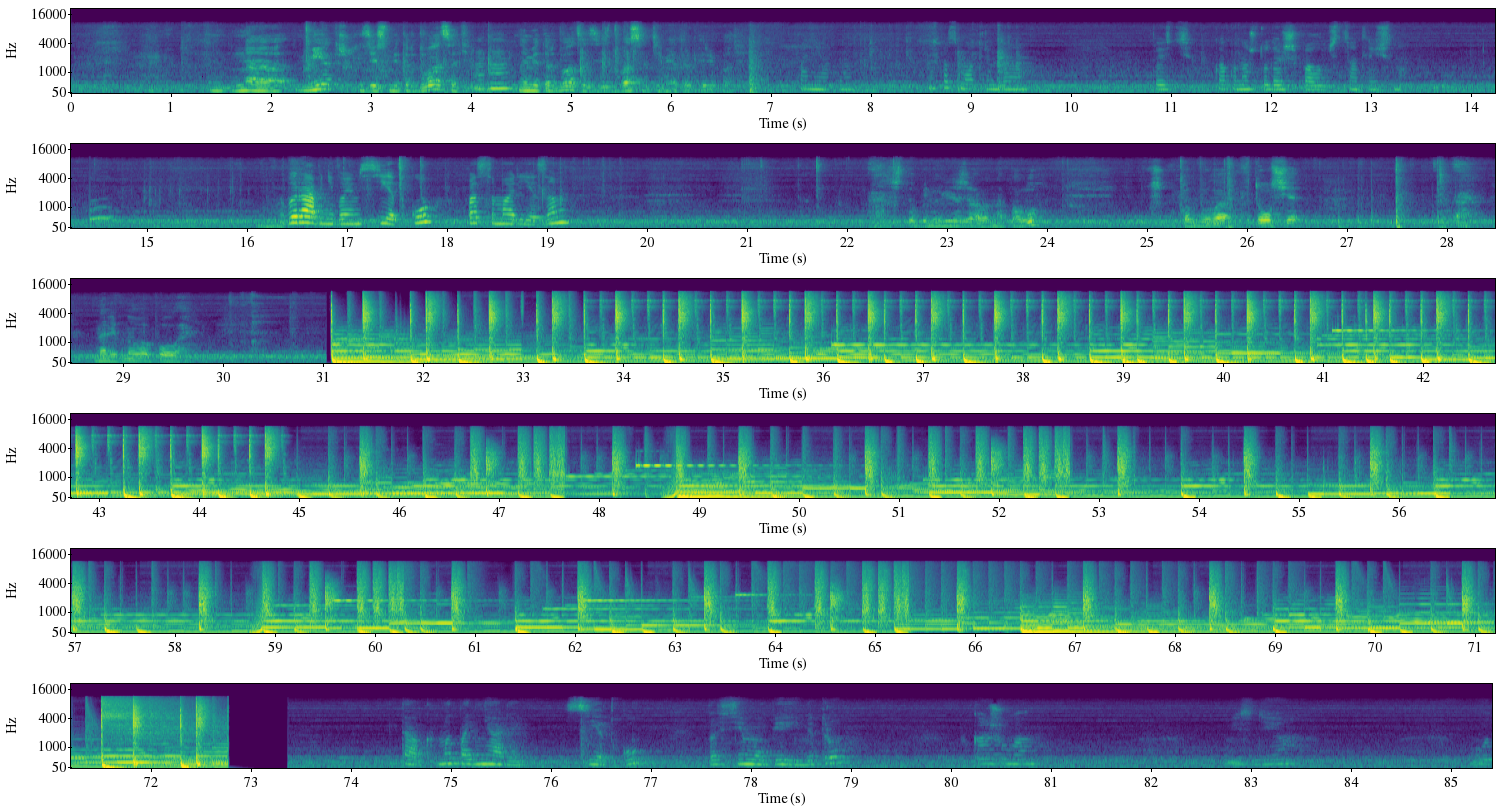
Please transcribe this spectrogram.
На метр, здесь метр двадцать, Мгм. на метр двадцать здесь 2 сантиметра перепад. Понятно. Ну, посмотрим, да. То есть, как у нас что дальше получится, отлично. Выравниваем сетку по саморезам. Чтобы не лежала на полу, чтобы была в толще наливного пола.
